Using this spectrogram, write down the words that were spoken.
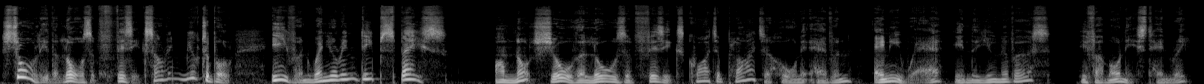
Surely the laws of physics are immutable, even when you're in deep space. I'm not sure the laws of physics quite apply to Hornet Heaven anywhere in the universe, if I'm honest, Henry.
